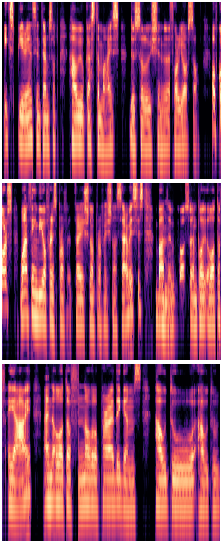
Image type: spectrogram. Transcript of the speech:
experience in terms of how you customize the solution for yourself. Of course, one thing we offer is prof- traditional professional services, but mm. we also employ a lot of AI and a lot of novel paradigms how to how to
